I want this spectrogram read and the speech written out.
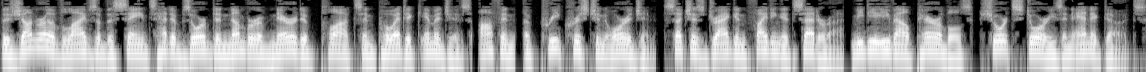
the genre of Lives of the Saints had absorbed a number of narrative plots and poetic images often, of pre-Christian origin, such as dragon fighting etc., mediaeval parables, short stories and anecdotes.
